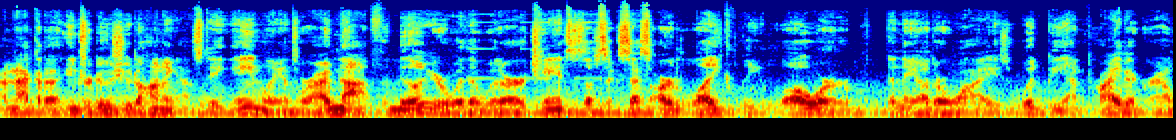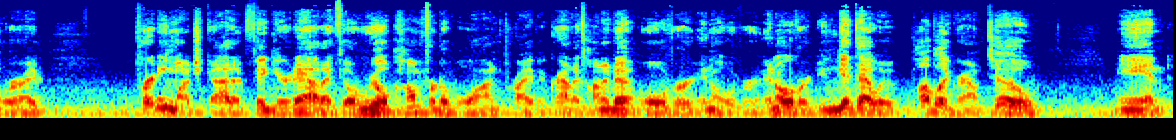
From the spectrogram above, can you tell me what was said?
I'm not going to introduce you to hunting on state game lands where I'm not familiar with it, where our chances of success are likely lower than they otherwise would be on private ground where I pretty much got it figured out. I feel real comfortable on private ground. I've hunted it over and over and over. You can get that way with public ground too, and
